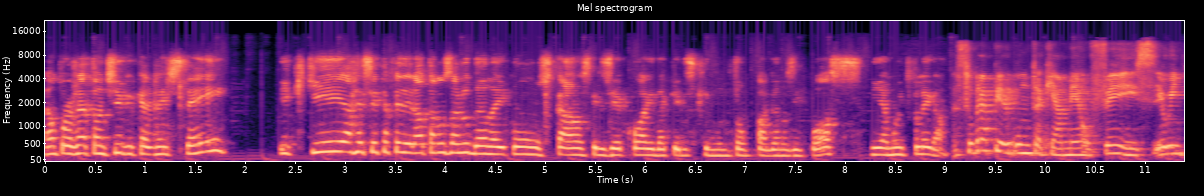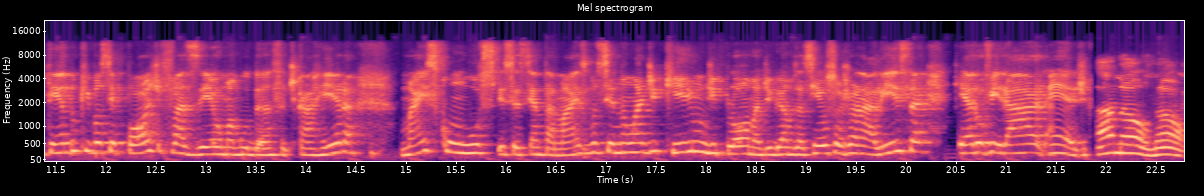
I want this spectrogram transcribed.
é um projeto antigo que a gente tem e que a Receita Federal está nos ajudando aí com os carros que eles recolhem daqueles que não estão pagando os impostos e é muito legal. Sobre a pergunta que a Mel fez, eu entendo que você pode fazer uma mudança de carreira, mas com o USP 60 mais você não adquire um diploma, digamos assim, eu sou jornalista, quero virar médico. Ah, não, não,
